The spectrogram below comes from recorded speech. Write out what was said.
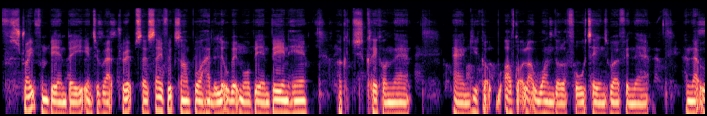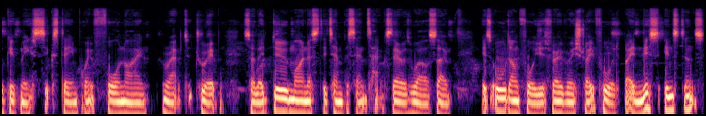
straight from BNB into Wrap Drip. So say, for example, I had a little bit more BNB in here. I could just click on there and you've got, I've got like $1.14's worth in there. And that will give me 16.49 wrapped drip. So they do minus the 10% tax there as well. So it's all done for you. It's very, very straightforward. But in this instance,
